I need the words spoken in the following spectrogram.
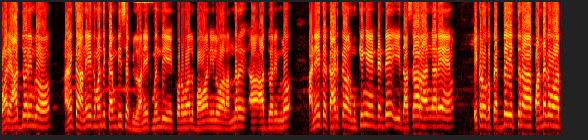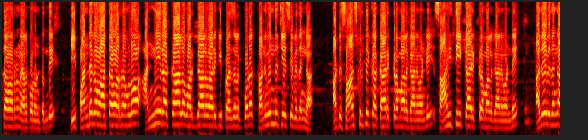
వారి ఆధ్వర్యంలో అనేక అనేక మంది కమిటీ సభ్యులు అనేక మంది కురవాళ్ళు భవానీలు వాళ్ళందరి ఆ- ఆధ్వర్యంలో అనేక కార్యక్రమాలు. ముఖ్యంగా ఏంటంటే ఈ దసరా రాగానే ఇక్కడ ఒక పెద్ద ఎత్తున పండగ వాతావరణం నెలకొని ఉంటుంది. ఈ పండగ వాతావరణంలో అన్ని రకాల వర్గాల వారికి ప్రజలకు కూడా కనువిందు చేసే విధంగా అటు సాంస్కృతిక కార్యక్రమాలు కానివ్వండి సాహితీ కార్యక్రమాలు కానివ్వండి అదే విధంగా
